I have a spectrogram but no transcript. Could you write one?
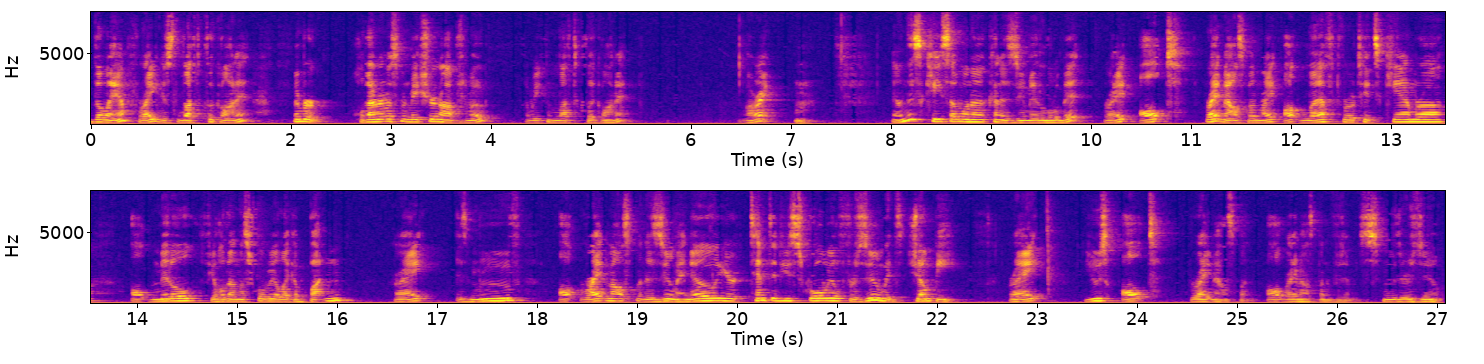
the lamp, right? Just left click on it. Remember, hold down button, make sure in object mode, and we can left click on it. All right. Now in this case, I want to kind of zoom in a little bit, right? Alt, right mouse button, right? Alt left rotates camera. Alt middle, if you hold down the scroll wheel like a button, right, is move. Alt right mouse button is zoom. I know you're tempted to use scroll wheel for zoom. It's jumpy, right? Use Alt right mouse button. Alt right mouse button for zoom. Smoother zoom.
